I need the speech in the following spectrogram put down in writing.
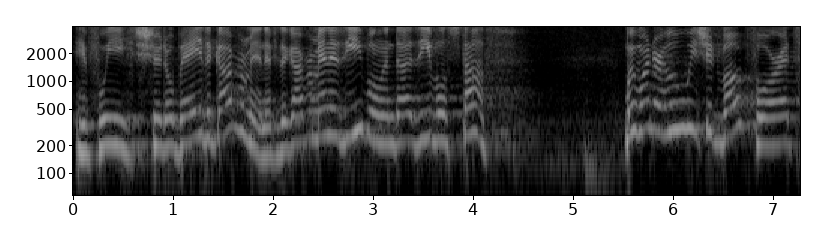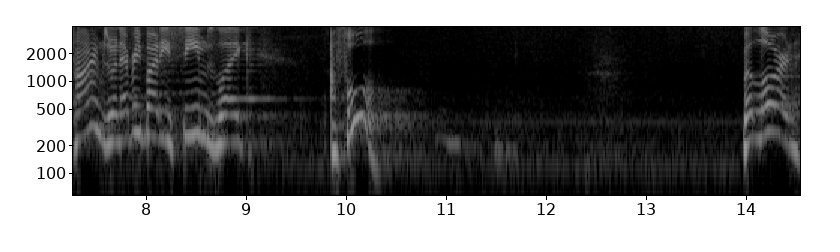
if we should obey the government, if the government is evil and does evil stuff. We wonder who we should vote for at times when everybody seems like a fool. But Lord,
